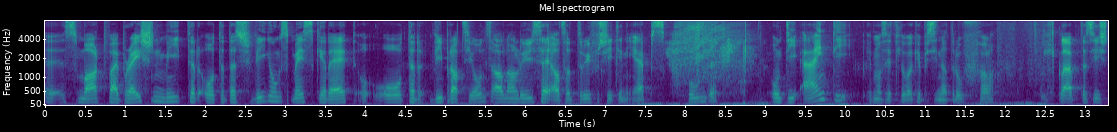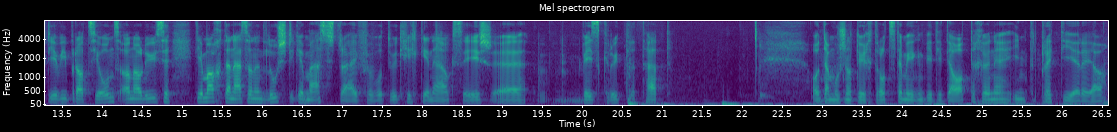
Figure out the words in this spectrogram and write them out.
äh, Smart Vibration Meter oder das Schwingungsmessgerät oder Vibrationsanalyse, also drei verschiedene Apps gefunden. Und die eine, ich muss jetzt schauen, ob ich sie noch drauf habe, ich glaube, das ist die Vibrationsanalyse, die macht dann auch so einen lustigen Messstreifen, wo du wirklich genau siehst, äh, wie es gerüttelt hat. Und dann musst du natürlich trotzdem irgendwie die Daten können interpretieren, ja.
